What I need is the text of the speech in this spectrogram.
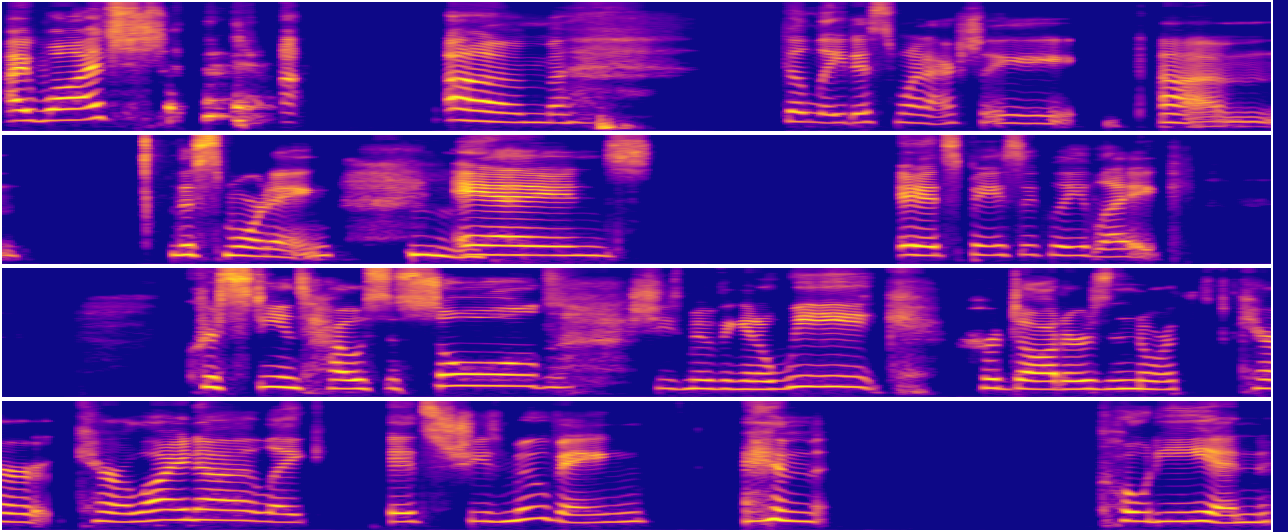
I watched uh, um the latest one actually um this morning Mhm. and it's basically like Christine's house is sold. She's moving in a week. Her daughter's in North Car- Carolina. Like it's she's moving and Kody and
